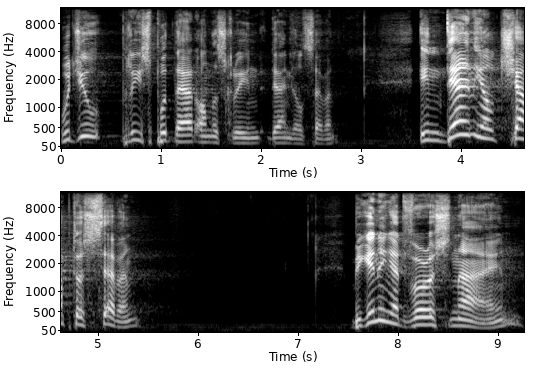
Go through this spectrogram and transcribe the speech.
Would you please put that on the screen, Daniel 7? In Daniel chapter 7, beginning at verse 9,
